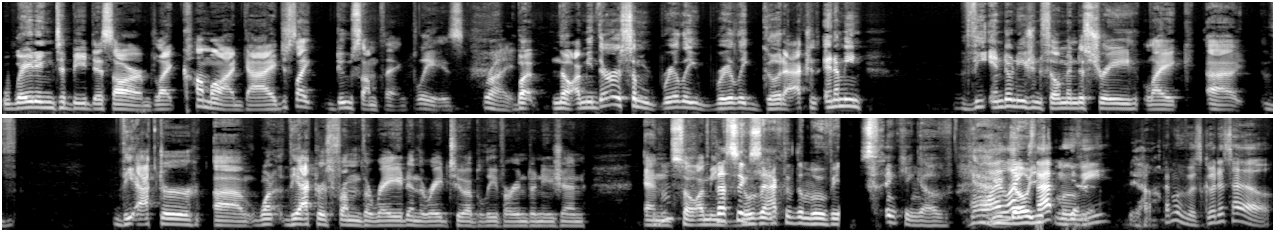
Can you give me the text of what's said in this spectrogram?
waiting to be disarmed. Like, come on, guy, just like do something, please. right But no, I mean, there are some really, really good actions. And I mean, the Indonesian film industry, like uh the actor, uh, one the actors from the raid and the raid two, I believe, are Indonesian. And Mhm. so I mean that's those are- exactly the movie i was thinking of Oh, I You like know you that can get movie. yeah That movie was good as hell.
